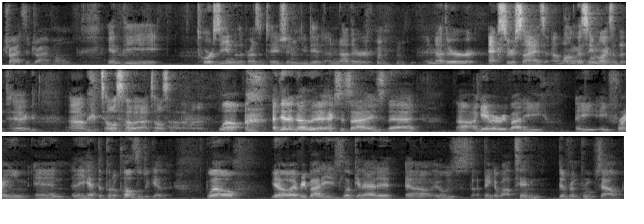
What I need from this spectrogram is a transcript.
tries to drive home. And the towards the end of the presentation, you did another another exercise along the same lines of the pig. Um, tell us how that tell us how that went. Well, I did another exercise that uh, I gave everybody a, a frame and they had to put a puzzle together. Well, you know, everybody's looking at it. Uh, it was I think about ten different groups out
